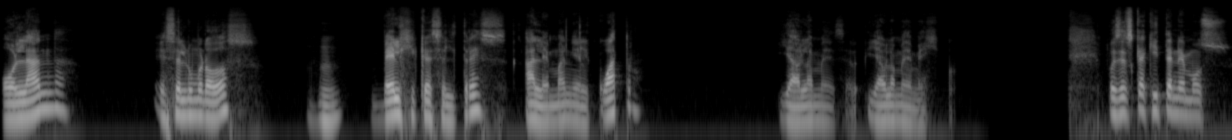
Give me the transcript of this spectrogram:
Holanda es el número 2. Ujú. Bélgica es el 3. Alemania el 4. Y háblame de, y háblame de México. Pues es que aquí tenemos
